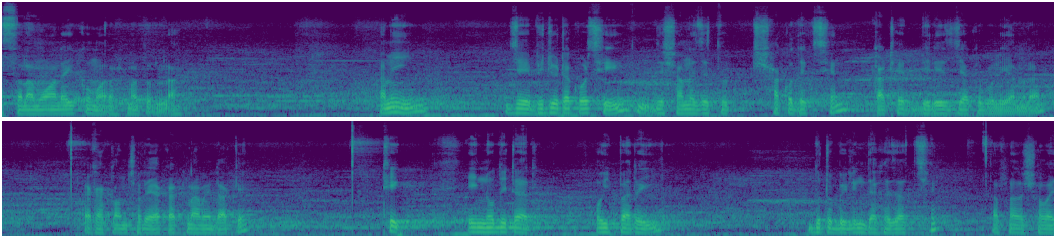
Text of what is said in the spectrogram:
আসসালামু আলাইকুম রহমতুল্লাহ আমি যে ভিডিওটা করছি, যে সামনে যে সাঁকো দেখছেন, কাঠের ব্রিজ যাকে বলি আমরা, এক এক অঞ্চলে এক এক নামে ডাকে। ঠিক এই নদীটার ওই পারেই দুটো বিল্ডিং দেখা যাচ্ছে, আপনারা সবাই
